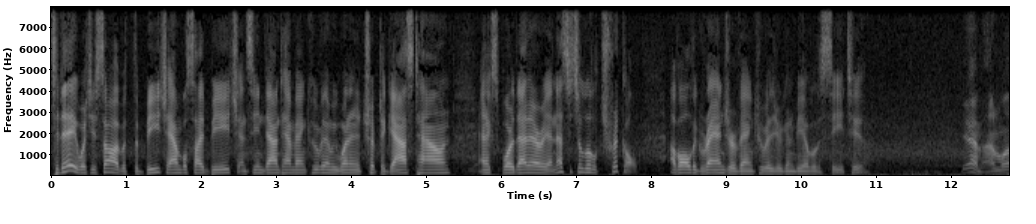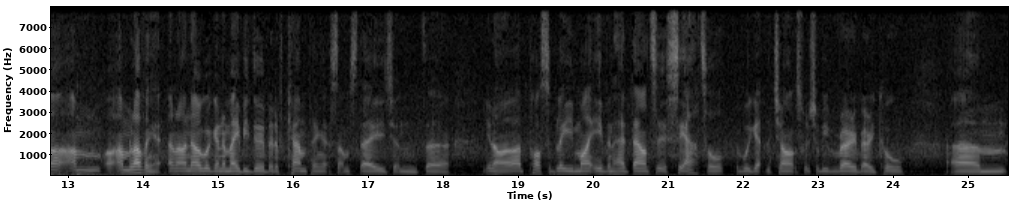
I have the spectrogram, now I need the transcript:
today, what you saw with the beach, Ambleside Beach, and seeing downtown Vancouver, then we went on a trip to Gastown and explored that area, and that's just a little trickle. of all the grandeur of Vancouver that you're going to be able to see too. Yeah, man. Well, I'm I'm loving it, and I know we're going to maybe do a bit of camping at some stage, and uh, you know, I possibly might even head down to Seattle if we get the chance, which will be very very cool. Um,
